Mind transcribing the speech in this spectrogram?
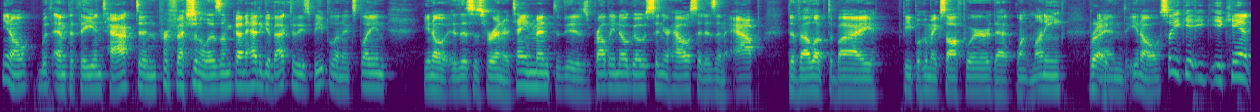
you know, with empathy and tact and professionalism, kind of had to get back to these people and explain, you know, this is for entertainment. There's probably no ghosts in your house. It is an app developed by people who make software that want money, Right. And you know, so you can you, you can't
